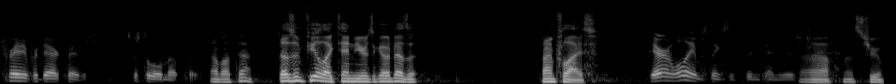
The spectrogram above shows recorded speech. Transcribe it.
traded for Derrick Favors. Just a little note for you. How about that? Doesn't feel like ten years ago, does it? Time flies. Deron Williams thinks it's been 10 years. Oh, that's true.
